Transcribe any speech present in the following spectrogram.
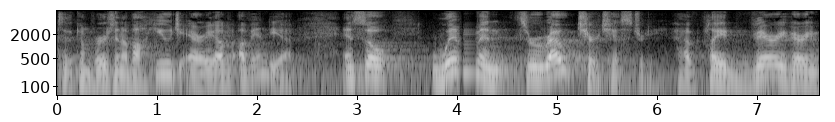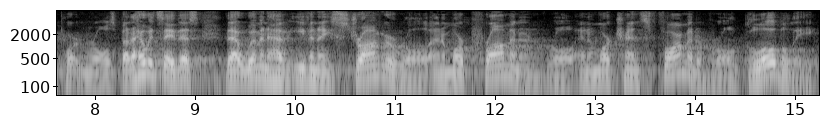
to the conversion of a huge area of, of India. And so, women throughout church history have played very, very important roles. But I would say this that women have even a stronger role and a more prominent role and a more transformative role globally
